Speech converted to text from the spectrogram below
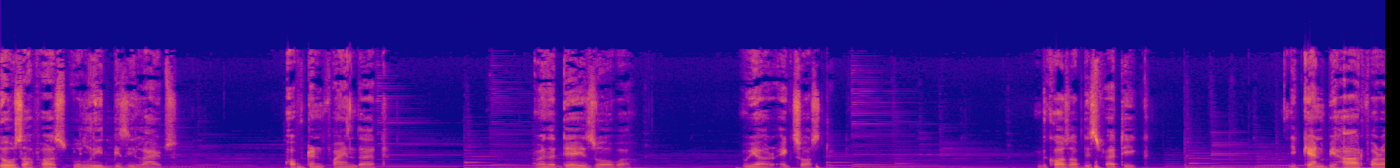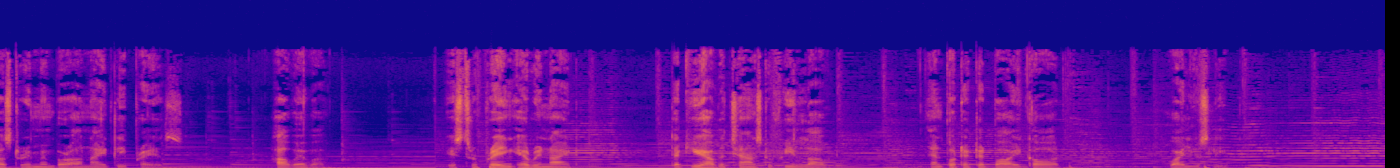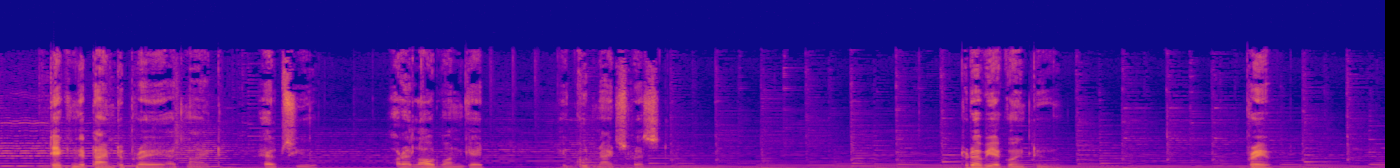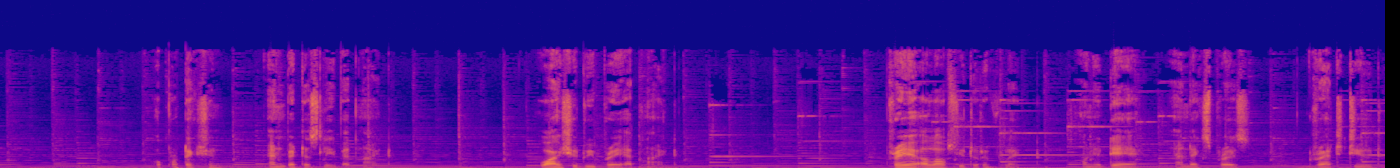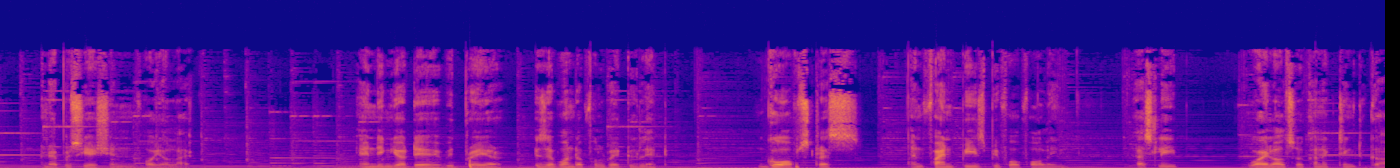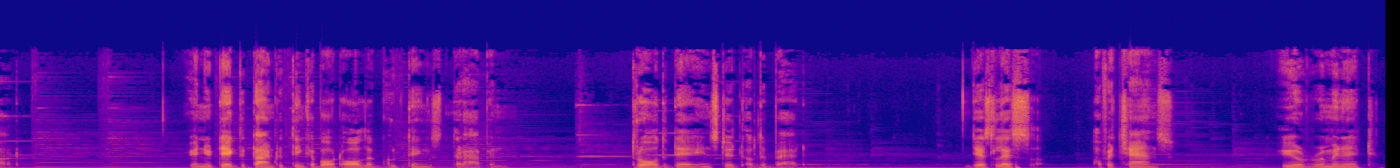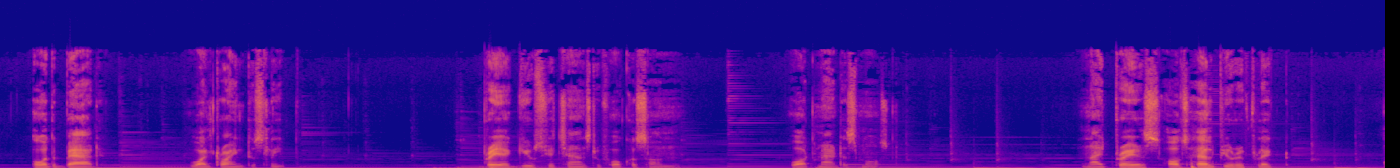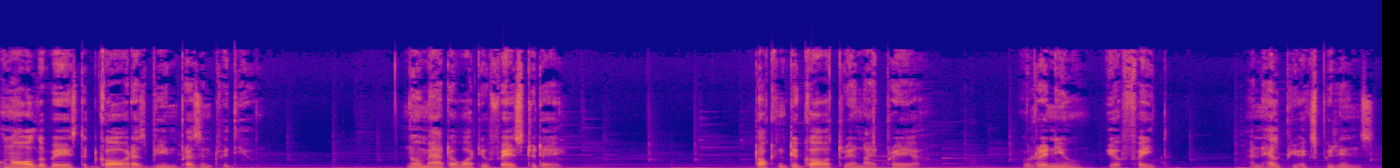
Those of us who lead busy lives often find that when the day is over, we are exhausted. Because of this fatigue, it can be hard for us to remember our nightly prayers. However, it's through praying every night that you have the chance to feel loved and protected by God while you sleep. Taking the time to pray at night helps you or a loved one get a good night's rest. Today we are going to pray for protection and better sleep at night. Why should we pray at night? Prayer allows you to reflect on your day and express gratitude and appreciation for your life. Ending your day with prayer is a wonderful way to let go of stress and find peace before falling asleep while also connecting to God. When you take the time to think about all the good things that happen throughout the day instead of the bad, there's less of a chance you'll ruminate over the bad while trying to sleep. Prayer gives you a chance to focus on what matters most. Night prayers also help you reflect on all the ways that God has been present with you. No matter what you face today, talking to God through a night prayer will renew your faith and help you experience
